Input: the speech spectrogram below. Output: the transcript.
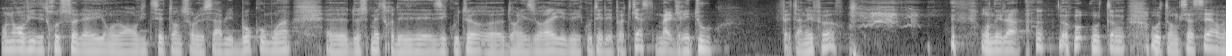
on a envie d'être au soleil, on a envie de s'étendre sur le sable et beaucoup moins euh, de se mettre des écouteurs euh, dans les oreilles et d'écouter des podcasts. Malgré tout, faites un effort. on est là, autant, autant que ça serve.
